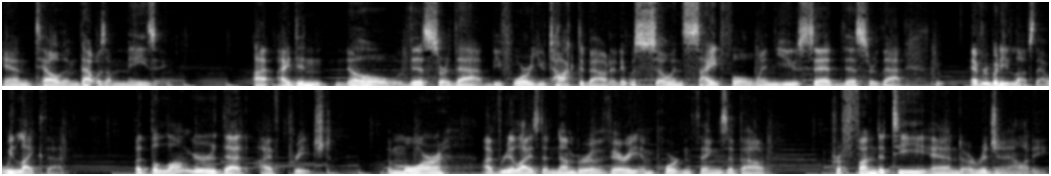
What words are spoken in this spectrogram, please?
and tell them that was amazing. I, I, didn't know this or that before you talked about it. It was so insightful when you said this or that. Everybody loves that. We like that. But the longer that I've preached, the more I've realized a number of very important things about profundity and originality.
